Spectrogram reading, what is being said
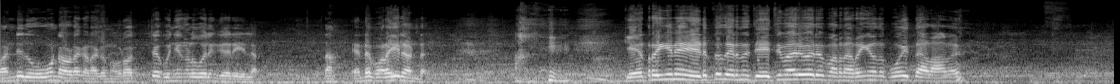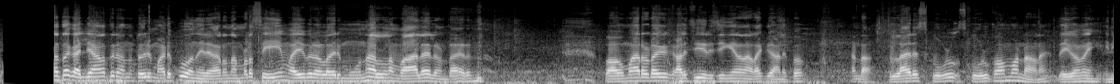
വണ്ടി ഇതുകൊണ്ട് അവിടെ കിടക്കുന്നു. ഒരൊറ്റ കുഞ്ഞുങ്ങൾ പോലും കയറിയില്ല ദാ എന്റെ പുറകിലുണ്ട്. കേറ്ററിങ്ങിനെ എടുത്തു തരുന്ന ചേച്ചിമാർ പോലും പറഞ്ഞ് ഇറങ്ങി ഒന്ന് പോയി താടാന്ന് ഇന്നത്തെ കല്യാണത്തിന് വന്നിട്ട് ഒരു മടുപ്പ് വന്നില്ല. കാരണം നമ്മുടെ സെയിം വൈബിലുള്ള ഒരു മൂന്നാലെണ്ണം വാലയിലുണ്ടായിരുന്നു അപ്പോൾ അവന്മാരോടൊക്കെ കളിച്ച് തിരിച്ചിങ്ങനെ നടക്കുകയാണ്. ഇപ്പം കണ്ടോ പിള്ളേർ സ്കൂൾ സ്കൂൾ കോമ്പൗണ്ടാണ് ദൈവമേ ഇനി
